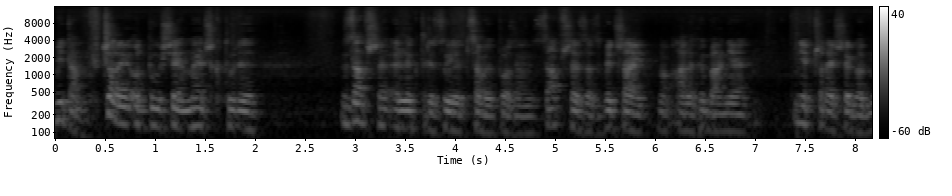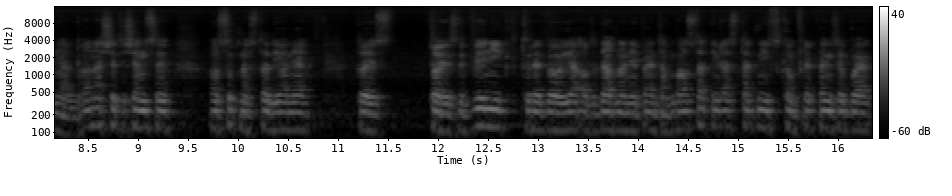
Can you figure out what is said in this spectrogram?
Witam. Wczoraj odbył się mecz, który zawsze elektryzuje cały Poznań. Zawsze, zazwyczaj, no ale chyba nie, nie wczorajszego dnia. 12 tysięcy osób na stadionie to jest, to jest wynik, którego ja od dawna nie pamiętam, bo ostatni raz tak niską frekwencję była jak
